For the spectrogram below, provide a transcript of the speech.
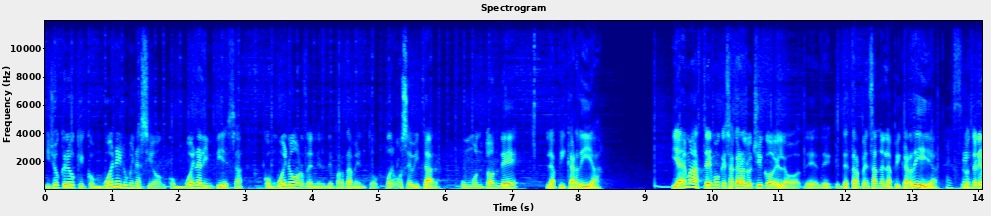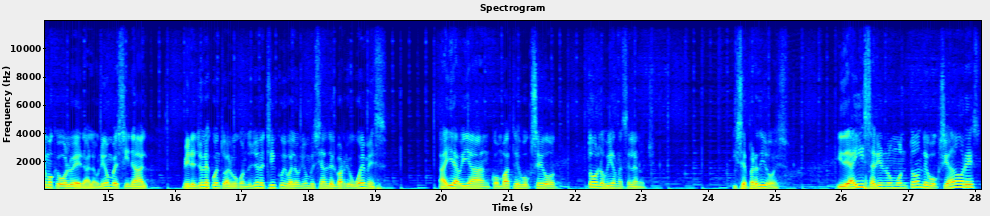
Y yo creo que con buena iluminación, con buena limpieza, con buen orden en el departamento, podemos evitar un montón de la picardía. Y además tenemos que sacar a los chicos de, lo- de- de- de estar pensando en la picardía. Sí. Lo tenemos que volver a la unión vecinal. Miren, yo les cuento algo. Cuando yo era chico iba a la unión vecinal del barrio Güemes. Ahí habían combates de boxeo todos los viernes en la noche. Y se perdió eso. Y de ahí salieron un montón de boxeadores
